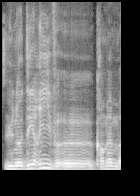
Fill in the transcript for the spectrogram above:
une dérive quand même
